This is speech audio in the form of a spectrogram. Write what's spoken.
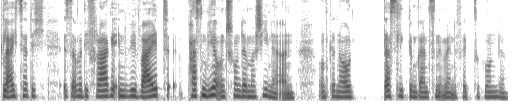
Gleichzeitig ist aber die Frage, inwieweit passen wir uns schon der Maschine an? Und genau das liegt dem Ganzen im Endeffekt zugrunde.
